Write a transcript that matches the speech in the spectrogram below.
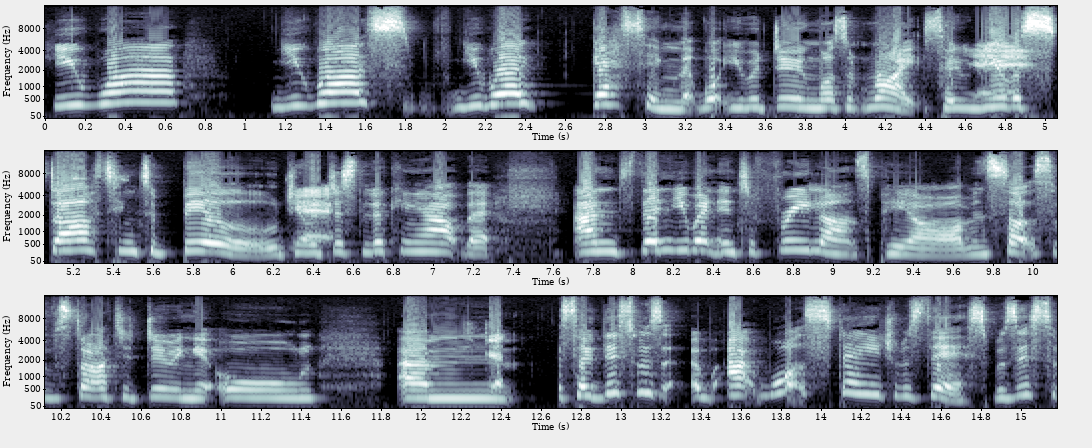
you were, you were, you were guessing that what you were doing wasn't right. So you were starting to build. You were just looking out there, and then you went into freelance PR and sort of started doing it all. Um, Yeah. So this was at what stage was this? Was this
